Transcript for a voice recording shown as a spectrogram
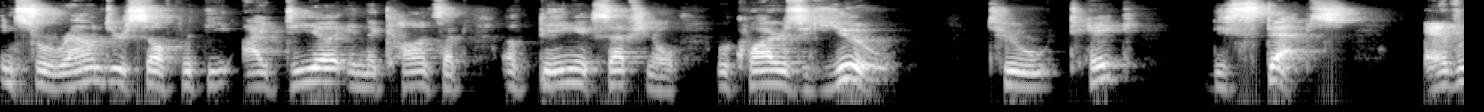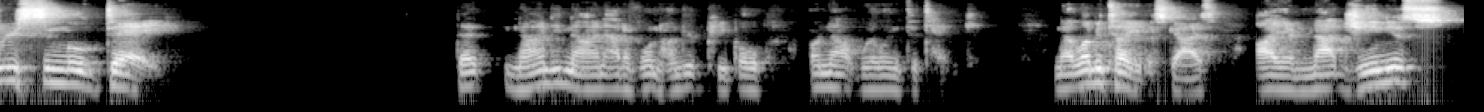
and surround yourself with the idea and the concept of being exceptional requires you to take the steps every single day that 99 out of 100 people are not willing to take. Now, let me tell you this, guys. I am not genius.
